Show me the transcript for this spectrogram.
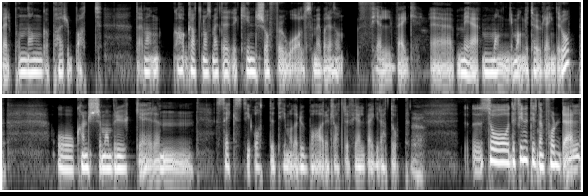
på Nanga Parbat, der man har klatrer noe som heter Kinshoffer Wall, som er bare en sånn fjellvegg eh, med mange, mange taulengder opp. Og kanskje man bruker en seks til åtte timer der du bare klatrer fjellvegg rett opp. Ja. Så definitivt en fordel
